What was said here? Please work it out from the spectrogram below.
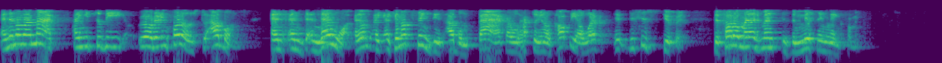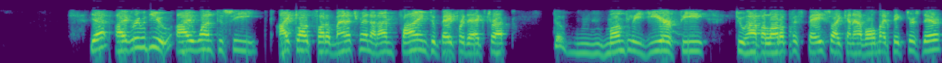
and then on my Mac I need to be ordering photos to albums and and and then what? I don't. I, I cannot sync these albums back. I will have to you know copy or whatever. It, this is stupid. The photo management is the missing link for me. Yeah, I agree with you. I want to see iCloud photo management, and I'm fine to pay for the extra monthly year fee to have a lot of space so I can have all my pictures there.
